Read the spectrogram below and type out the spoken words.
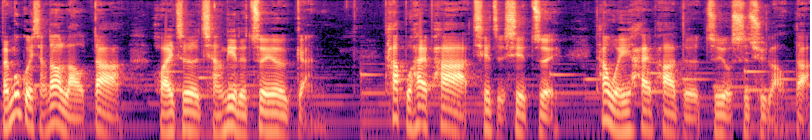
百目鬼想到老大，怀着强烈的罪恶感。他不害怕切子谢罪，他唯一害怕的只有失去老大。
